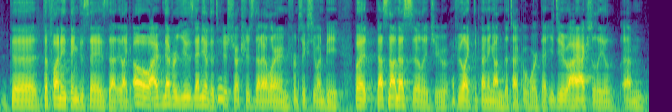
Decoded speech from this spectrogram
the the funny thing to say is that like oh I've never used any of the data structures that I learned from 61B but that's not necessarily true. I feel like depending on the type of work that you do I actually um,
